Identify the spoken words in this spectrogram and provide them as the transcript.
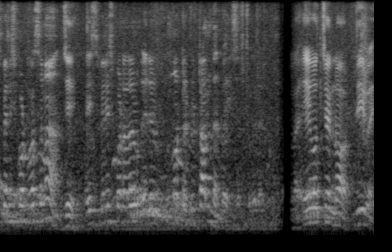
স্প্যানিশ পটার আছে না? জি। এই স্প্যানিশ পটারের এর নটটা একটু টান দেন ভাই জাস্ট করে এই হচ্ছে নট। জি ভাই।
